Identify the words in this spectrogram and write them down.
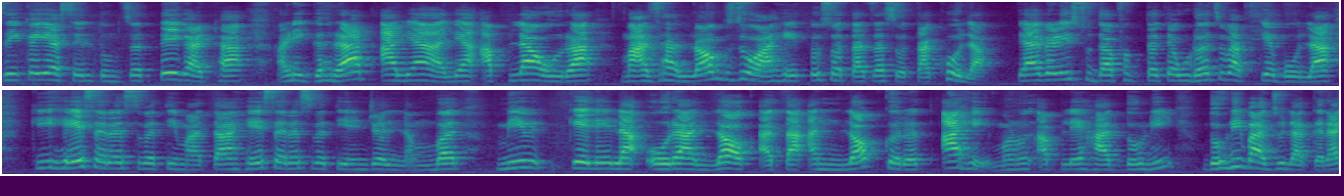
जे काही असेल तुमचं ते गाठा आणि घरात आल्या आल्या आपला ओरा माझा लॉक जो आहे तो स्वतःचा स्वतः खोला. त्यावेळी सुद्धा फक्त तेवढंच वाक्य बोला की हे सरस्वती माता हे सरस्वती एंजल नंबर मी केलेला ओरा लॉक आता अनलॉक करत आहे. म्हणून आपले हात दोन्ही दोन्ही बाजूला करा.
